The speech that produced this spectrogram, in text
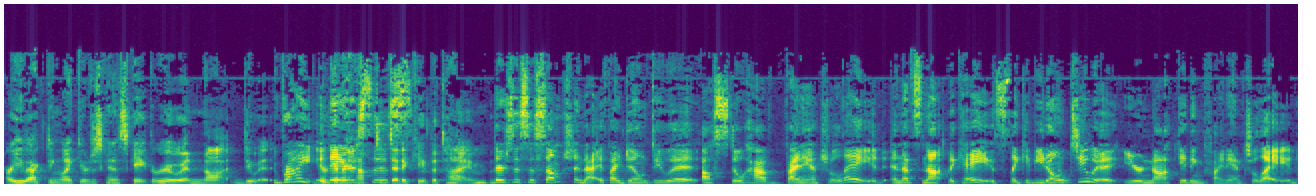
are you acting like you're just gonna skate through and not do it? Right, You're gonna have to dedicate the time. there's this assumption that if I don't do it, I'll still have financial aid. And that's not the case. Like, if you don't do it, you're not getting financial aid.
